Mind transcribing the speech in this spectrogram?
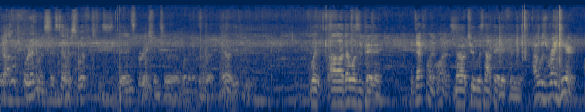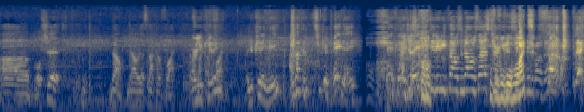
Yeah, what anyone says. Taylor Swift is an inspiration to women everywhere. Yeah. Wait, uh, that wasn't payday. It definitely was. No, two was not payday for you. I was right here. Uh, bullshit. No, no, that's not gonna fly. That's Are you kidding? fly. Are you kidding me? I'm not gonna. You your payday. I just looked at eighty thousand dollars last year. You didn't What? anything about that.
